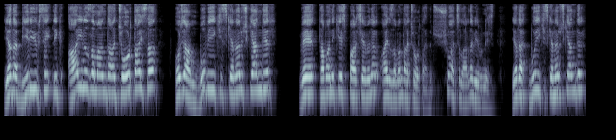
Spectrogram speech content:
Ya da bir yükseklik aynı zamanda açı ortaysa hocam bu bir ikizkenar üçgendir. Ve tabanı iki eş parçaya böler aynı zamanda açı ortaydır. Şu açılarda birbirine eşit. Ya da bu ikizkenar üçgendir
